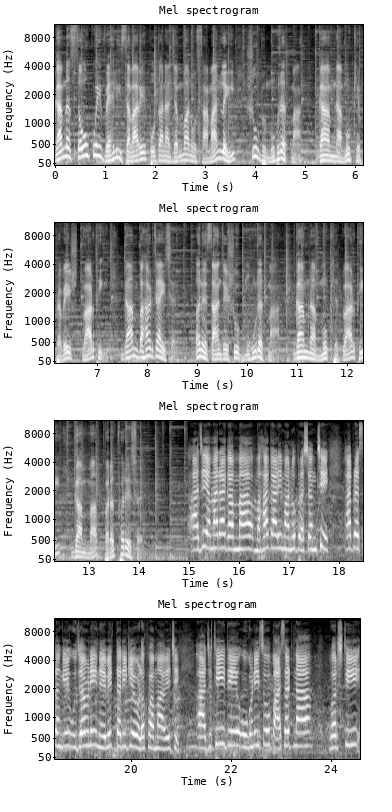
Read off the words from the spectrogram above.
ગામના સૌ કોઈ વહેલી સવારે પોતાના જમવાનો સામાન લઈ શુભ મુહૂર્તમાં ગામના મુખ્ય પ્રવેશ દ્વારથી ગામ બહાર જાય છે અને સાંજે શુભ મુહૂર્તમાં ગામના મુખ્ય દ્વારથી ગામમાં પરત ફરે છે. આજે અમારા ગામમાં મહાકાળી માનો પ્રસંગ છે. આ પ્રસંગે ઉજવણી નૈવેદ્ય તરીકે ઓળખવામાં આવે છે. આજથી તે ઓગણીસો પાસઠના વર્ષથી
